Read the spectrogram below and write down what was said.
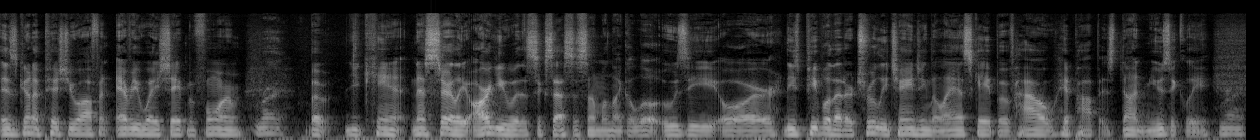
is gonna piss you off in every way, shape, and form. Right. But you can't necessarily argue with the success of someone like a Lil Uzi or these people that are truly changing the landscape of how hip hop is done musically. Right.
